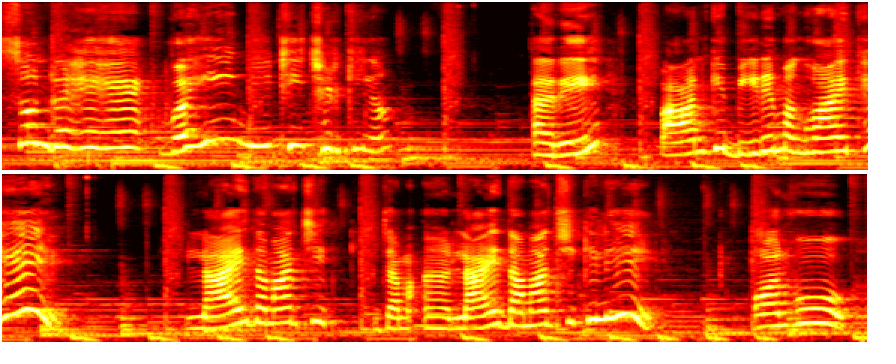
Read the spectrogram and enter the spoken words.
सुन रहे हैं वही मीठी छिड़कियाँ। अरे, पान के बीड़े मंगवाए थे? लाए दामाद लाए दामाद के लिए? और वो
